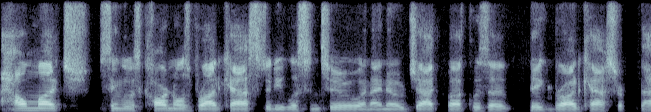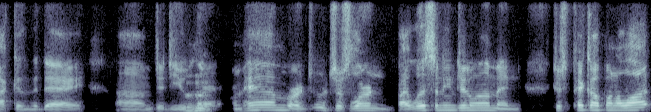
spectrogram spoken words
How much St. Louis Cardinals broadcasts did you listen to? And I know Jack Buck was a big broadcaster back in the day. Um, did you mm-hmm. learn from him or, or, just learn by listening to him and just pick up on a lot?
